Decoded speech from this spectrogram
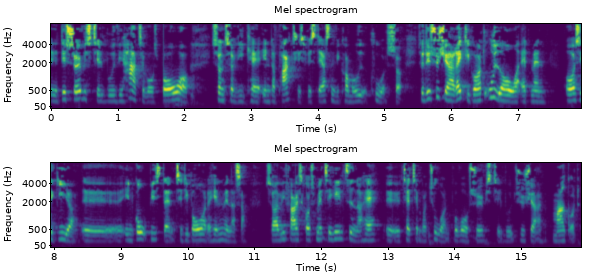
øh, det servicetilbud, vi har til vores borgere, sådan så vi kan ændre praksis, hvis det er sådan, vi kommer ud af kurs. Så, så det synes jeg er rigtig godt, udover at man også giver øh, en god bistand til de borgere, der henvender sig. Så er vi faktisk også med til hele tiden at have, øh, tage temperaturen på vores servicetilbud. Det synes jeg er meget godt.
